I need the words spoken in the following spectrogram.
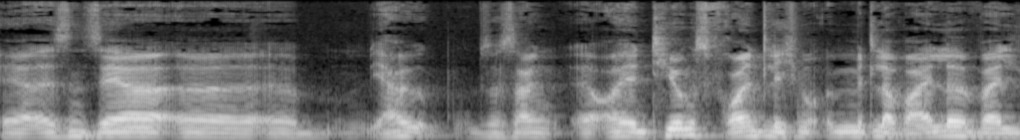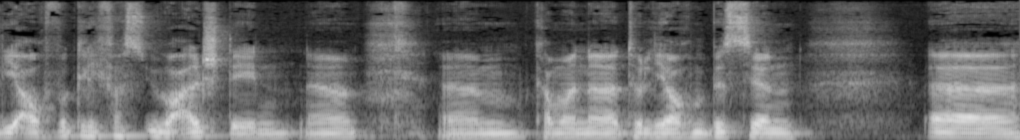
ja, sind sehr, äh, äh ja, sozusagen äh, orientierungsfreundlich mittlerweile, weil die auch wirklich fast überall stehen. Ja. Ähm, kann man da natürlich auch ein bisschen äh,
